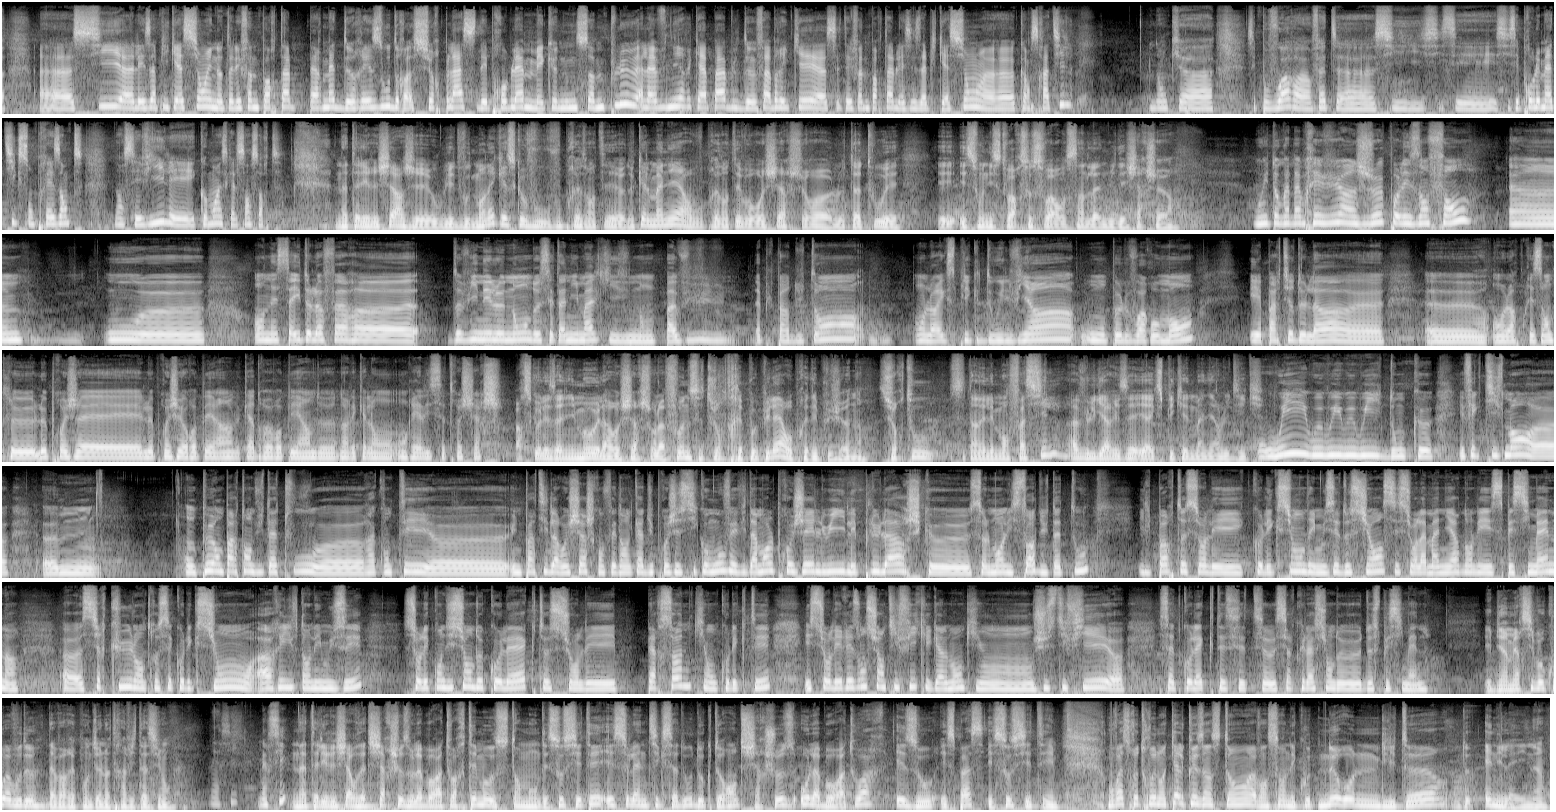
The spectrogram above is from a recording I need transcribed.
si les applications et nos téléphones portables permettent de résoudre sur place des problèmes, mais que nous ne sommes plus à l'avenir capables de fabriquer euh, ces téléphones portables et ces applications, euh, qu'en sera-t-il? Donc euh, c'est pour voir en fait si, ces, si, ces, problématiques sont présentes dans ces villes et comment est-ce qu'elles s'en sortent. Nathalie Richard, j'ai oublié de vous demander, qu'est-ce que vous vous présentez, de quelle manière vous présentez vos recherches sur le tatou et, et, son histoire ce soir au sein de la nuit des chercheurs? Oui, donc on a prévu un jeu pour les enfants où on essaye de leur faire deviner le nom de cet animal qu'ils n'ont pas vu la plupart du temps, on leur explique d'où il vient, où on peut le voir au Mans. Et à partir de là, euh, euh, on leur présente le, projet, le projet européen, le cadre européen dans lequel on, réalise cette recherche. Parce que les animaux et la recherche sur la faune, c'est toujours très populaire auprès des plus jeunes. Surtout, c'est un élément facile à vulgariser et à expliquer de manière ludique. Oui, oui, oui, oui, oui. Donc, euh, effectivement, on peut, en partant du tatou, raconter une partie de la recherche qu'on fait dans le cadre du projet Psychomove. Évidemment, le projet, lui, il est plus large que seulement l'histoire du tatou. Il porte sur les collections des musées de sciences et sur la manière dont les spécimens euh, circulent entre ces collections, arrivent dans les musées, sur les conditions de collecte, sur les personnes qui ont collecté et sur les raisons scientifiques également qui ont justifié euh, cette collecte et cette euh, circulation de, de spécimens. Eh bien, merci beaucoup à vous deux d'avoir répondu à notre invitation. Merci. Merci. Nathalie Richard, vous êtes chercheuse au laboratoire TEMOS, temps monde et société, et Solène Tixadou, doctorante, chercheuse au laboratoire ESO, espace et société. On va se retrouver dans quelques instants. Avant ça, on écoute Neuron Glitter de Annie Lane.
